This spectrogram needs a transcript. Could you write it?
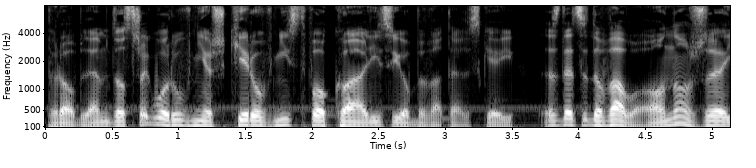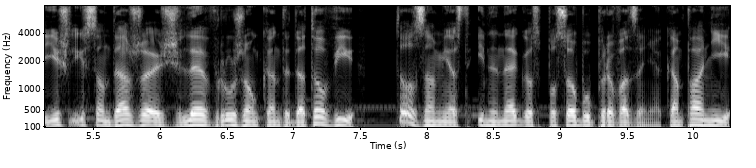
Problem dostrzegło również kierownictwo Koalicji Obywatelskiej. Zdecydowało ono, że jeśli sondaże źle wróżą kandydatowi, to zamiast innego sposobu prowadzenia kampanii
